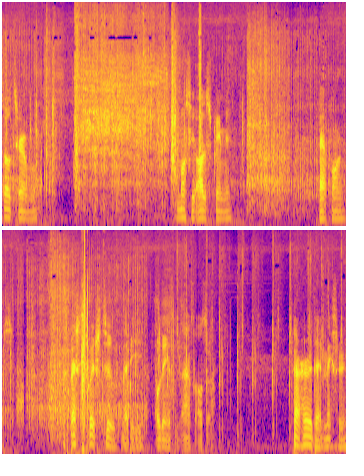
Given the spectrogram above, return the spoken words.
so terrible. Mostly all the streaming platforms. Especially Twitch too, that be holding it sometimes also. I heard that Mixer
